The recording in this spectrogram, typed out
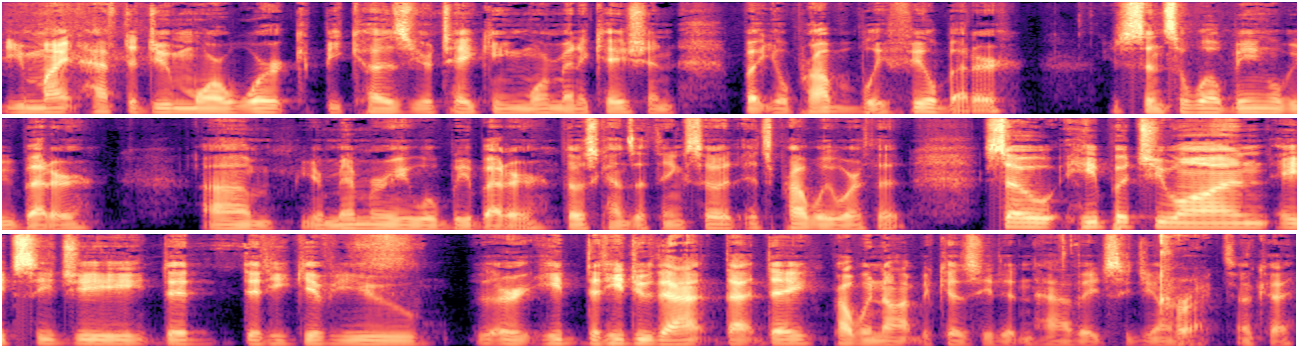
You might have to do more work because you're taking more medication, but you'll probably feel better. Your sense of well-being will be better. Um, your memory will be better. Those kinds of things. So it, it's probably worth it. So he put you on HCG. Did did he give you or he did he do that that day? Probably not because he didn't have HCG on. Correct. Okay.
